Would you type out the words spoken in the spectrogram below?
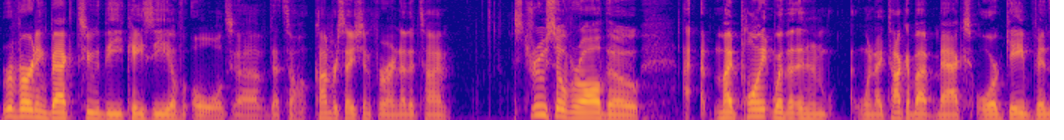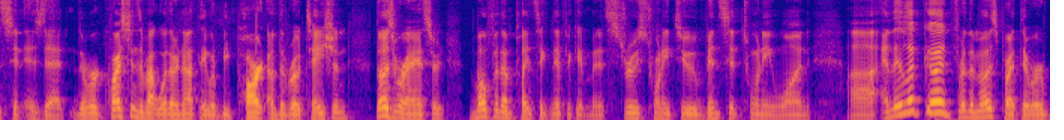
reverting back to the KZ of old. Uh, that's a conversation for another time. Strus overall, though, I, my point whether when I talk about Max or Gabe Vincent is that there were questions about whether or not they would be part of the rotation those were answered. Both of them played significant minutes. Strus 22, Vincent 21. Uh, and they look good for the most part. There were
